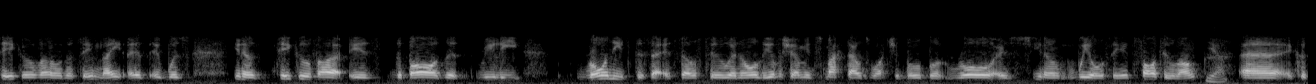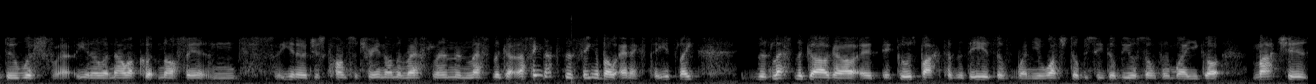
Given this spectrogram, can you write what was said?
takeover or the same night, it, it was you know, Takeover is the bar that really Raw needs to set itself to, and all the other shows. I mean, SmackDown's watchable, but Raw is, you know, we all say it's far too long. Yeah. Uh, it could do with, uh, you know, an hour cutting off it, and you know, just concentrating on the wrestling and less the. I think that's the thing about NXT. It's like there's less of the gaga. It, it goes back to the days of when you watched WCW or something, where you got matches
